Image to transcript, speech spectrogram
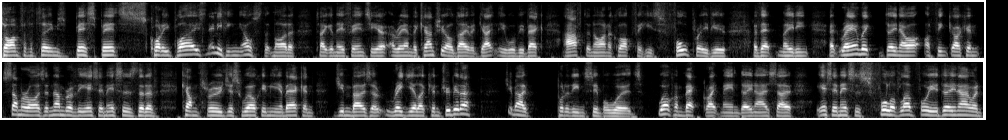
Time for the team's best bets, quaddy plays, and anything else that might have taken their fancy around the country. Old David Gately will be back after nine o'clock for his full preview of that meeting at Randwick. Dino, I think I can summarise a number of the SMSs that have come through just welcoming you back, and Jimbo's a regular contributor. Jimbo, put it in simple words. Welcome back, great man Dino. So SMS is full of love for you, Dino, and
